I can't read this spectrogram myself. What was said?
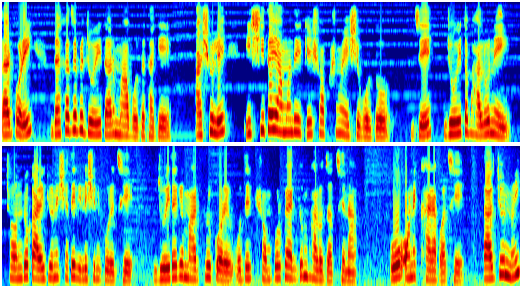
তারপরেই দেখা যাবে জয়ী তার মা বলতে থাকে আসলে ঈশিতাই আমাদেরকে সবসময় এসে বলতো যে, জয়িতা ভালো নেই, চন্দ্রক আরেকজনের সাথে রিলেশন করেছে। জয়িতাকে মারধর করে, ওদের সম্পর্ক একদম ভালো যাচ্ছে না। ও অনেক খারাপ আছে। তার জন্যই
